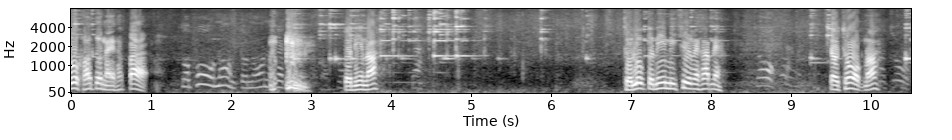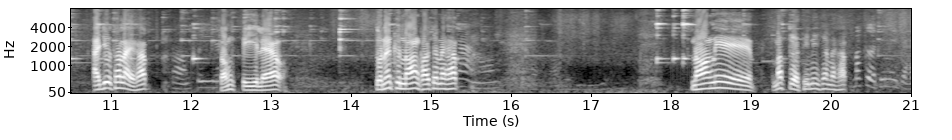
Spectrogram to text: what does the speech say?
ลังลูกเขาตัวไหนครับป้า ตัวผู้โน่นตัวโน้นมันจะตัวนี้เนาะจ้ะ ส่วนลูกตัวนี้มีชื่อไหมครับเนี่ย โชคจ้ะเจ้าโชคเนาะ โชคอายุเท่าไหร่ครับ สองปีสองปีแล้ว ตัวนั้นคือน้องเขาใช่ไหมครับ จ้าน้องน้องนี่มาเกิดที่นี่ใช่ไหมครับ มาเกิดที่นี่จ้ะ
